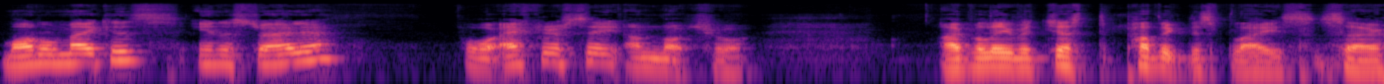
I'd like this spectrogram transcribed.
model makers in Australia for accuracy, I'm not sure. I believe it's just public displays, so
